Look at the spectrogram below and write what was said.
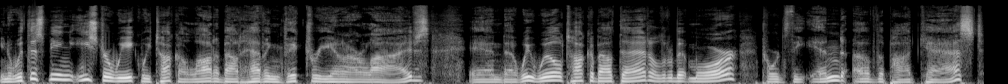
You know, with this being Easter week, we talk a lot about having victory in our lives, and uh, we will talk about that a little bit more towards the end of the podcast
